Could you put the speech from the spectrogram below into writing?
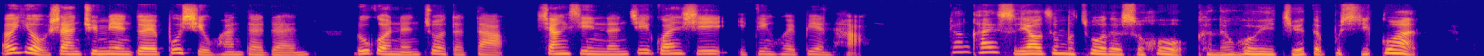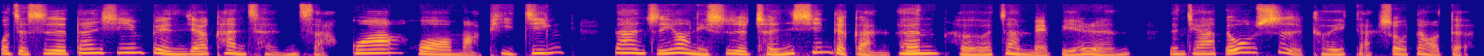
而友善去面对不喜欢的人，如果能做得到。相信人际关系一定会变好。刚开始要这么做的时候，可能会觉得不习惯，或者是担心被人家看成傻瓜或马屁精。但只要你是诚心的感恩和赞美别人，人家都是可以感受到的。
